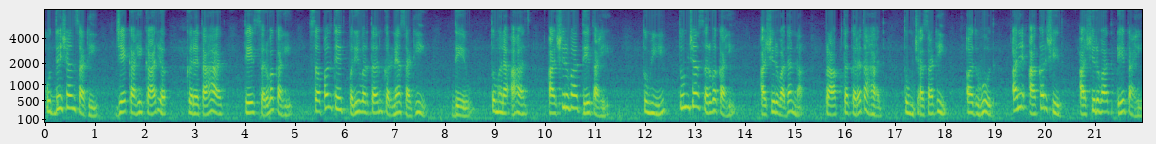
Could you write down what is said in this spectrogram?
उद्देशांसाठी जे काही कार्य करत आहात ते सर्व काही सफलतेत परिवर्तन करण्यासाठी देव तुम्हाला आज आशीर्वाद देत आहे. तुम्ही तुमच्या सर्व काही आशीर्वादांना प्राप्त करत आहात. तुमच्यासाठी अद्भुत आणि आकर्षित आशीर्वाद येत आहे.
